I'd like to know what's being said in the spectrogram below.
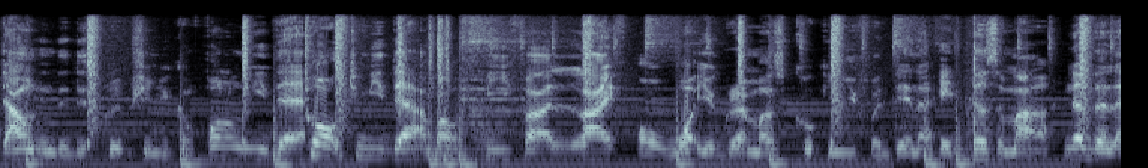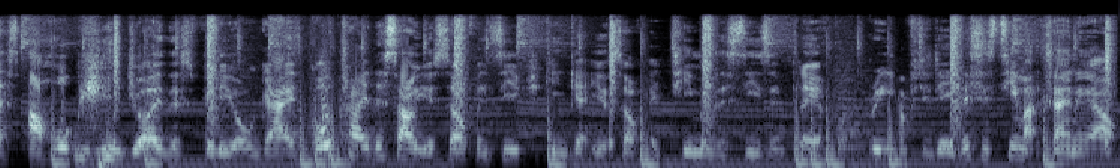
down in the description. You can follow me there, talk to me there about FIFA, life, or what your grandma's cooking you for dinner. It doesn't matter. Nevertheless, I hope you enjoy this video guys. Go try this out yourself and see if you can get yourself a team of the season player for free. And for today, this is T-Mac signing out.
